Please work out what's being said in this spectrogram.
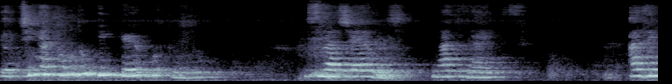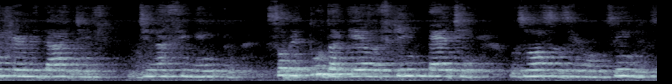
eu tinha tudo e perco tudo. Os flagelos naturais, as enfermidades de nascimento, sobretudo aquelas que impedem os nossos irmãozinhos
